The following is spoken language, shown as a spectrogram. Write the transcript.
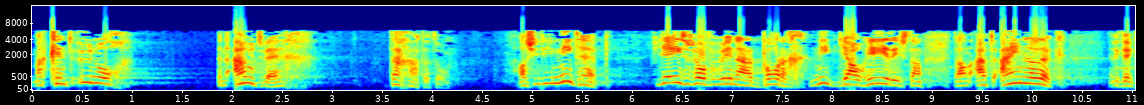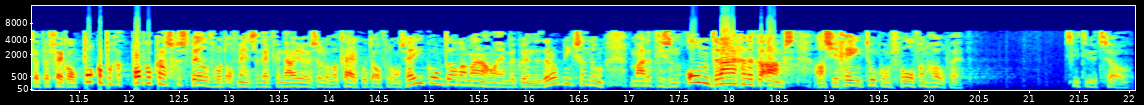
Maar kent u nog een uitweg? Daar gaat het om. Als je die niet hebt, Jezus overwinnaar borg, niet jouw Heer is, dan, dan uiteindelijk. En ik denk dat er vaak al poppenkast gespeeld wordt. Of mensen denken van nou, we zullen wel kijken hoe het over ons heen komt allemaal. En we kunnen er ook niks aan doen. Maar het is een ondraaglijke angst als je geen toekomst vol van hoop hebt. Ziet u het zo?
